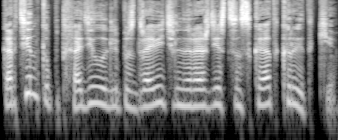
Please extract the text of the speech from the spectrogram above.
Картинка подходила для поздравительной рождественской открытки.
